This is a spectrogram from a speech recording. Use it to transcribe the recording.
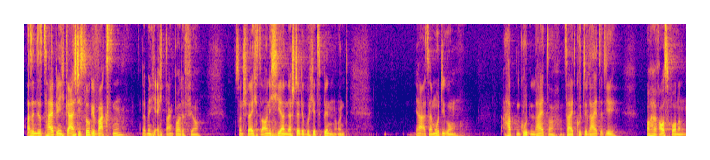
also in dieser Zeit bin ich geistig so gewachsen, da bin ich echt dankbar dafür. Sonst wäre ich jetzt auch nicht hier an der Stelle, wo ich jetzt bin. Und ja, als Ermutigung, habt einen guten Leiter, seid gute Leiter, die auch herausfordern.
